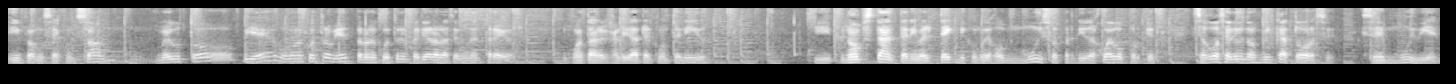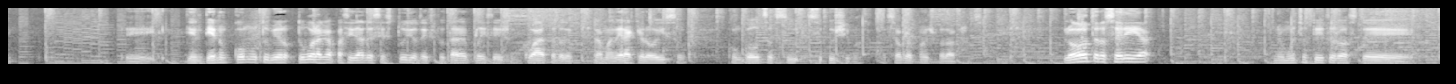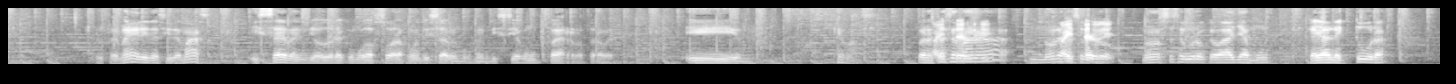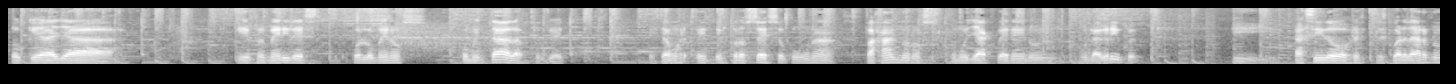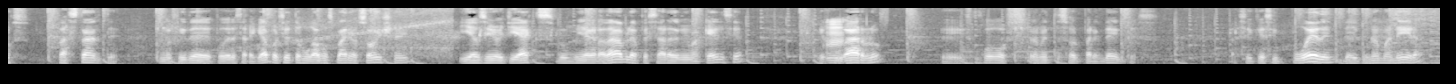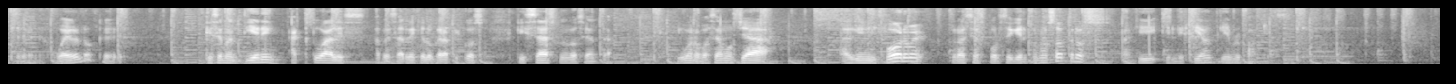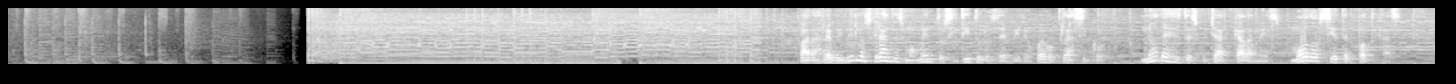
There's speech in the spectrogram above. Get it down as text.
Infamous Second Son. Me gustó bien, lo encuentro bien, pero lo encuentro inferior a la segunda entrega en cuanto a la calidad del contenido. Y no obstante, a nivel técnico me dejó muy sorprendido el juego porque ese juego salió en 2014 y se ve muy bien. Eh, y entiendo cómo tuvieron, tuvo la capacidad de ese estudio de explotar el PlayStation 4 de la manera que lo hizo con Ghost of Tsu- Tsushima, de Soccer Punch Productions. Lo otro sería de muchos títulos de efemérides y demás. Y Seven, yo duré como dos horas jugando y Seven, porque me envicié como un perro otra vez. Y. ¿Qué más? Bueno, esta Ahí semana no les aseguro, no estoy seguro que vaya mu- que haya lectura o que haya efemérides por lo menos comentadas, porque estamos en, proceso con una fajándonos como Jack Veneno en- con la gripe y ha sido res- resguardarnos bastante con el fin de poder estar aquí. Ah, por cierto, jugamos Mario Sunshine y F-Zero GX, fue muy agradable a pesar de mi Mackenzie de Mm. jugarlo. Eh, son juegos realmente sorprendentes. Así que si pueden, de alguna manera, eh, jueguenlo, que, que se mantienen actuales a pesar de que los gráficos quizás no lo sean tanto. Y bueno, pasemos ya al Game Informe. Gracias por seguir con nosotros aquí en Legion Gamer Podcast. Para revivir los grandes momentos y títulos del videojuego clásico, no dejes de escuchar cada mes Modo 7 Podcast.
